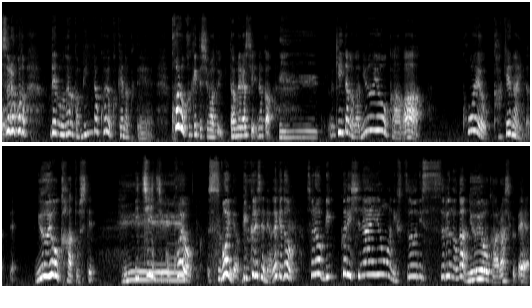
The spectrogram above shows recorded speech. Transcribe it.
すること。でもなんかみんな声をかけなくて声をかけてしまうとダメらしい。なんか聞いたのがニューヨーカーは声をかけないんだって。ニューヨーカーとして。いちいちこう声をすごいんだよ。びっくりしてんだよ。だけどそれをびっくりしないように普通にするのがニューヨーカーらしくて。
